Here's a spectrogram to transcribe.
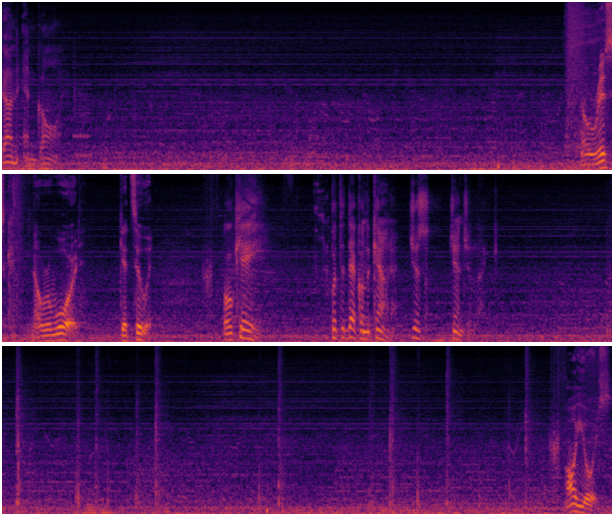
Done and gone. No risk, no reward. Get to it. Okay. Put the deck on the counter. Just ginger-like. All yours.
